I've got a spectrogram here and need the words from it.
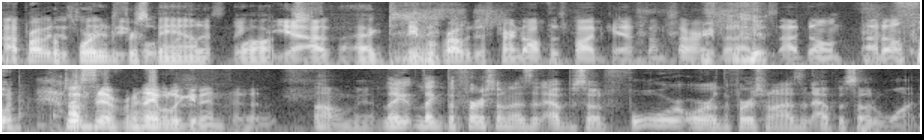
I probably just reported for spam. listening. Blocked, Yeah, I, flagged. people probably just turned off this podcast. I'm sorry, but I just I don't I don't Just- I've never been able to get into it. Oh man, like like the first one as an episode four, or the first one as an episode one.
